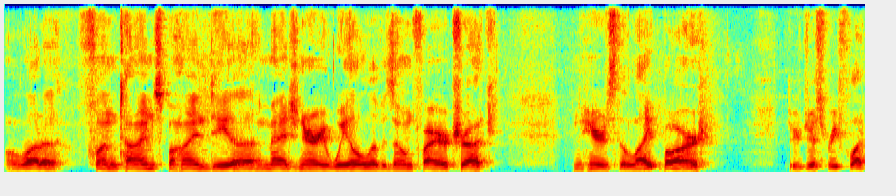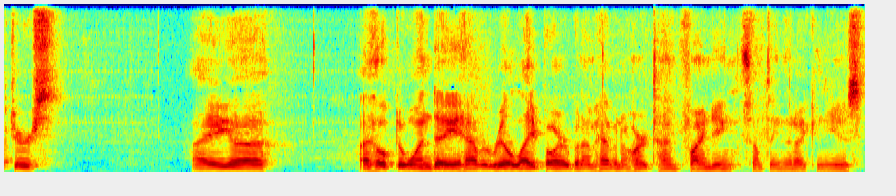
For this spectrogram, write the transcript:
a lot of fun times behind the uh, imaginary wheel of his own fire truck. And here's the light bar. They're just reflectors. I uh, I hope to one day have a real light bar, but I'm having a hard time finding something that I can use.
